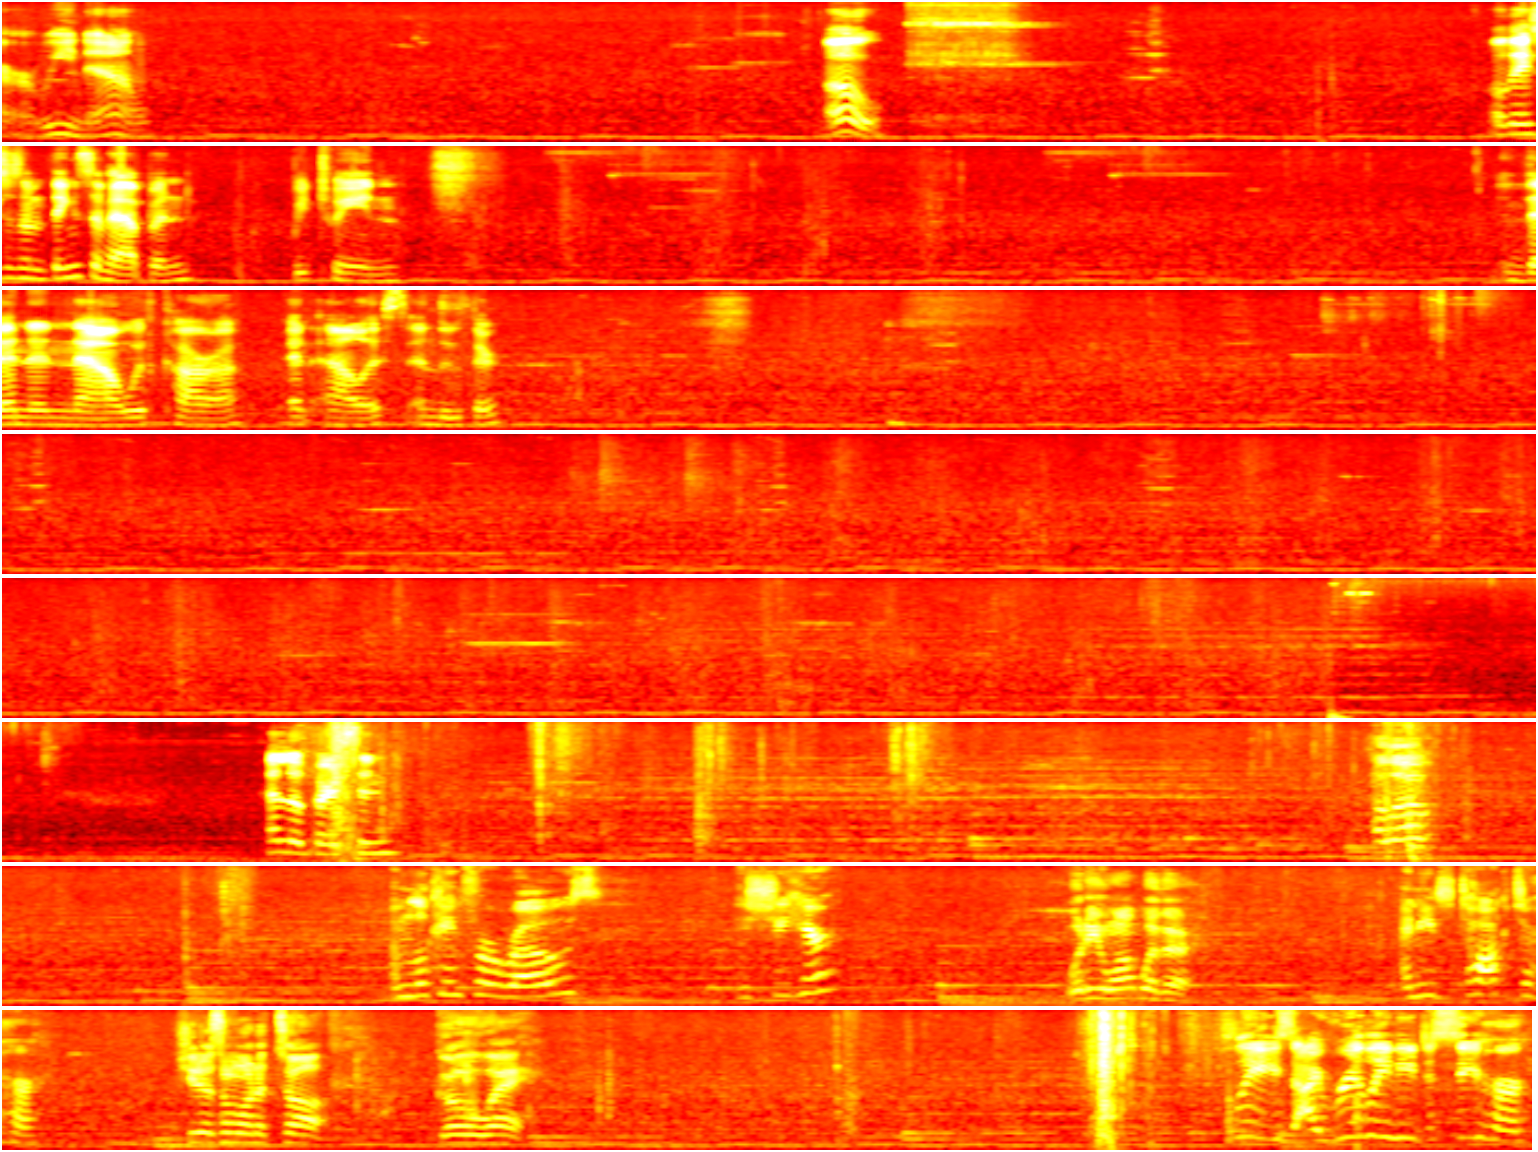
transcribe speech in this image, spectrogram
Where are we now? Oh. Okay, so some things have happened between then and now with Kara and Alice and Luther. Hello, person. Hello? I'm looking for Rose. Is she here? What do you want with her? I need to talk to her. She doesn't want to talk. Go away. Please, I really need to see her.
